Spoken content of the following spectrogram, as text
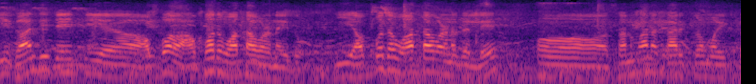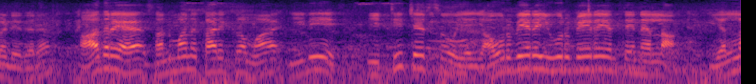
ಈ ಗಾಂಧಿ ಜಯಂತಿ ಹಬ್ಬ, ಹಬ್ಬದ ವಾತಾವರಣ ಇದು. ಈ ಹಬ್ಬದ ವಾತಾವರಣದಲ್ಲಿ ಸನ್ಮಾನ ಕಾರ್ಯಕ್ರಮ ಇಟ್ಕೊಂಡಿದ್ದಾರೆ. ಆದರೆ ಸನ್ಮಾನ ಕಾರ್ಯಕ್ರಮ ಇಡೀ ಈ ಟೀಚರ್ಸು ಅವ್ರು ಬೇರೆ, ಇವ್ರು ಬೇರೆ ಅಂತೇನಲ್ಲ. ಎಲ್ಲ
